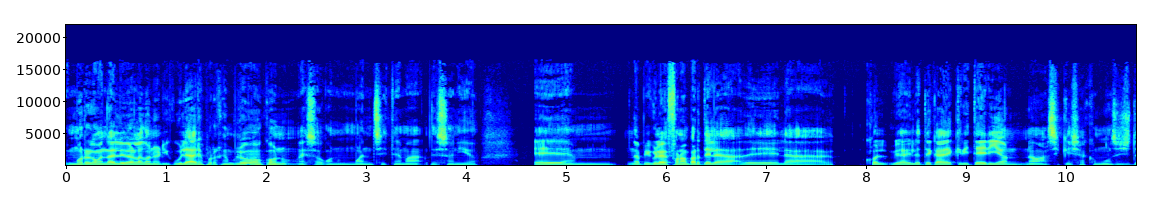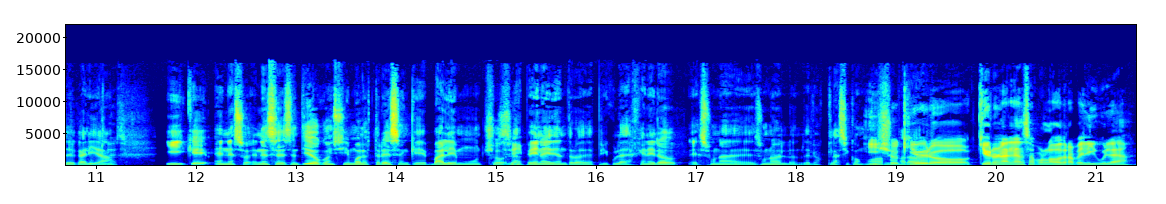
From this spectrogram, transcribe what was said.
muy recomendable verla con auriculares, por ejemplo, o con eso, con un buen sistema de sonido. Em, una película que forma parte de la, de la, biblioteca de Criterion, ¿no? Así que ya es como un sellito de calidad. Y que en eso, en ese sentido coincidimos los tres en que vale mucho la pena y dentro de películas de género es una es uno de los, clásicos Y yo quiero, quiero una lanza por la otra película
